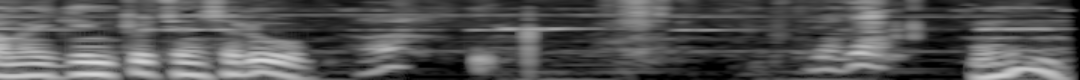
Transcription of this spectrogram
Baka may ginto dyan sa loob. Talaga. Hmm.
